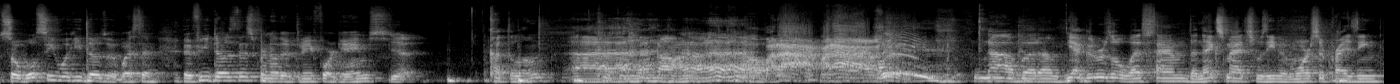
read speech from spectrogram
So we'll see what he does with West Ham. If he does this for another three four games, Yeah. cut the loan. oh, para, para, yeah. Nah, but um, yeah, good result, West Ham. The next match was even more surprising.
